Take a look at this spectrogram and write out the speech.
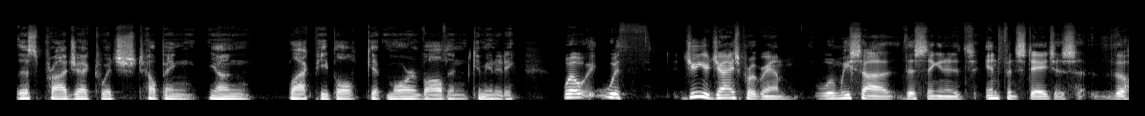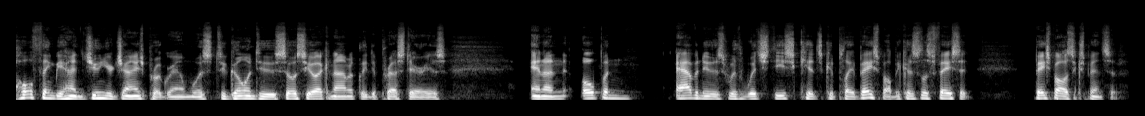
this project, which helping young Black people get more involved in community. Well, with Junior Giants program, when we saw this thing in its infant stages, the whole thing behind Junior Giants program was to go into socioeconomically depressed areas and an open avenues with which these kids could play baseball. Because let's face it, baseball is expensive.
